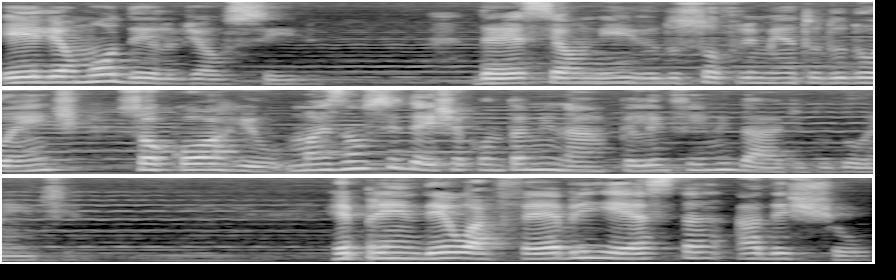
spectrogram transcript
Ele é o modelo de auxílio desce ao nível do sofrimento do doente, socorre-o, mas não se deixa contaminar pela enfermidade do doente. Repreendeu a febre e esta a deixou.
